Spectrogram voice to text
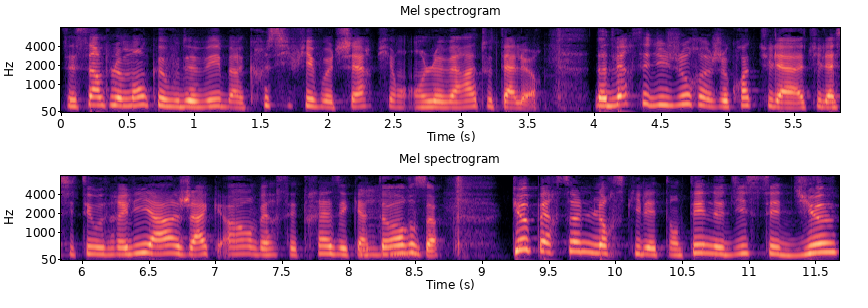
C'est simplement que vous devez bah, crucifier votre chair, puis on, le verra tout à l'heure. Notre verset du jour, je crois que tu l'as, tu l'as cité Aurélie, hein, Jacques 1, versets 13 et 14. Que personne, lorsqu'il est tenté, ne dise c'est Dieu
